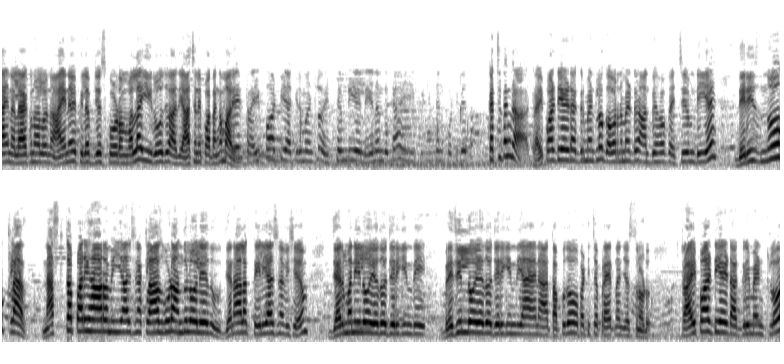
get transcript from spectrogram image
ఆయన లేఖనాలను ఆయనే ఫిలప్ చేసుకోవడం వల్ల ఈ రోజు అది ఆచరణీయపాతంగా మారింది. ట్రై పార్టీ అగ్రిమెంట్లో హెచ్ఎండిఏ లేనందుక ఈ పిటిషన్ కొట్టివేత? ఖచ్చితంగా. ట్రైపార్టీ అగ్రిమెంట్లో government on behalf HMDA there is no clause నష్టపరిహారం ఇవ్వాల్సిన క్లాస్ కూడా అందులో లేదు. జనాలకు తెలియాల్సిన విషయం జర్మనీలో ఏదో జరిగింది బ్రెజిల్లో ఏదో జరిగింది ఆయన తప్పుదో పట్టించే ప్రయత్నం చేస్తున్నాడు. ట్రైపార్టీ అగ్రిమెంట్లో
